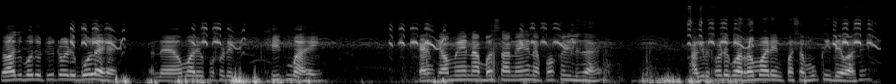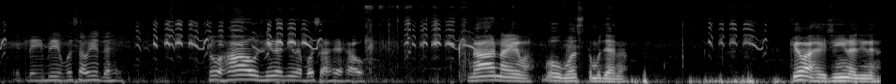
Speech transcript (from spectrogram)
તો આજુબાજુ ટીટોડી બોલે છે અને અમારી ઉપર થોડી ખીજમાં છે કારણ કે અમે એના બસાને છે ને પકડી લીધા છે. આગળ થોડીક વાર રમાડીને પાછા મૂકી દેવા છે. એટલે એ બે બસા વહી જાય જો હાવ ઝીણા ઝીણા બસા છે હાવ. ના ના એવા. બહુ મસ્ત મજાના. કેવા હે ઝીણા ઝીણા?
